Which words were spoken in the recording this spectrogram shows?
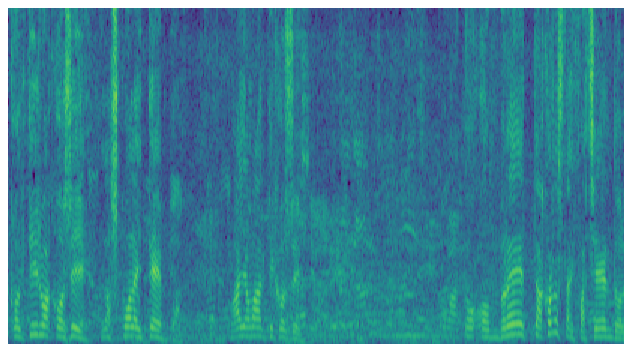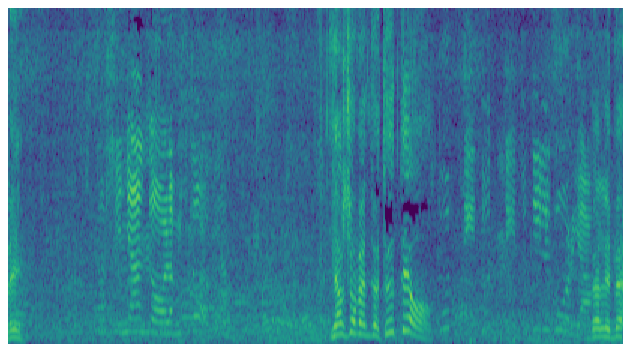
continua così, la scuola è tempo. Vai avanti così. Ho trovato ombretta, cosa stai facendo lì? Sto segnando la vittoria. Gli has gioventù tutti o? Tutti, tutti, tutti in Liguria. Belli, be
